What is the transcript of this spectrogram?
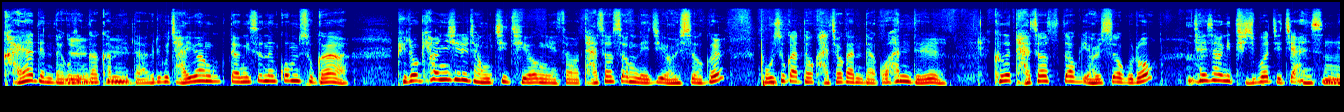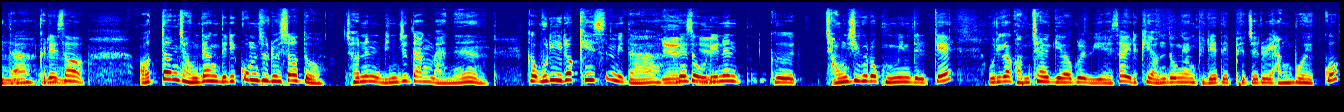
가야 된다고 예, 생각합니다. 예. 그리고 자유한국당이 쓰는 꼼수가 비록 현실 정치 지형에서 다섯 석 내지 열 석을 보수가 더 가져간다고 한들 그 다섯 석, 열 석으로 세상이 뒤집어지지 않습니다. 음, 음. 그래서 어떤 정당들이 꼼수를 써도 저는 민주당만은 그러니까 우리 이렇게 했습니다. 예, 그래서 예. 우리는 그 정식으로 국민들께 우리가 검찰 개혁을 위해서 이렇게 연동형 비례대표제를 양보했고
